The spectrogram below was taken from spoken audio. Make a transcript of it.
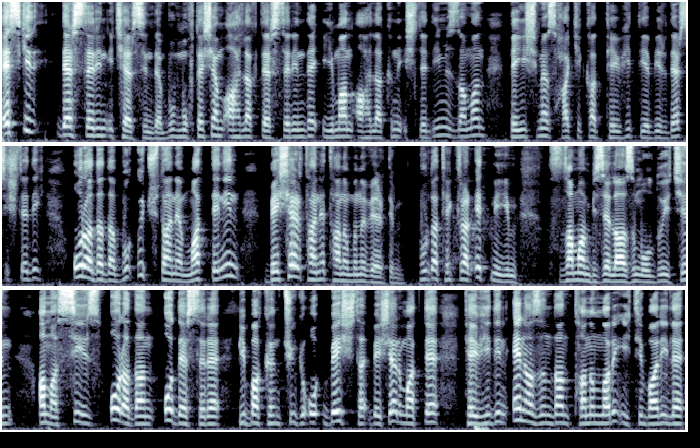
Eski derslerin içerisinde bu muhteşem ahlak derslerinde iman ahlakını işlediğimiz zaman değişmez hakikat tevhid diye bir ders işledik. Orada da bu üç tane maddenin beşer tane tanımını verdim. Burada tekrar etmeyeyim zaman bize lazım olduğu için ama siz oradan o derslere bir bakın çünkü o beş, beşer madde tevhidin en azından tanımları itibariyle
